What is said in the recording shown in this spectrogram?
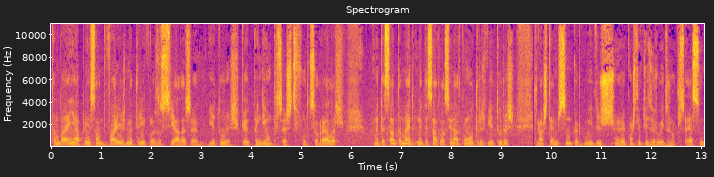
Também a apreensão de várias matrículas associadas a viaturas que pendiam processos de furto sobre elas, documentação também, documentação relacionada com outras viaturas. Nós temos cinco arguídos eh, constituídos arguídos no processo,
